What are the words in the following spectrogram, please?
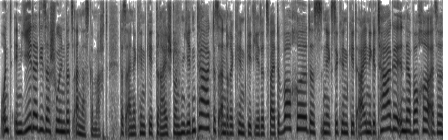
und in jeder dieser Schulen wird es anders gemacht. Das eine Kind geht drei Stunden jeden Tag, das andere Kind geht jede zweite Woche, das nächste Kind geht einige Tage in der Woche. Also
